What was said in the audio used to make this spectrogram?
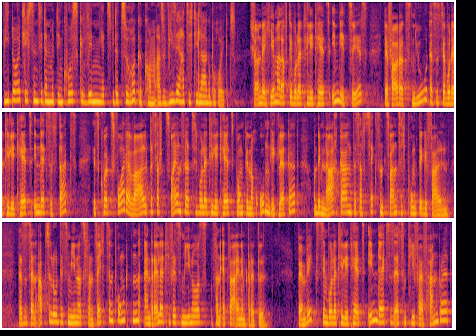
Wie deutlich sind sie denn mit den Kursgewinnen jetzt wieder zurückgekommen? Also wie sehr hat sich die Lage beruhigt? Schauen wir hier mal auf die Volatilitätsindizes. Der VDAX New, das ist der Volatilitätsindex des DAX, ist kurz vor der Wahl bis auf 42 Volatilitätspunkte nach oben geklettert und im Nachgang bis auf 26 Punkte gefallen. Das ist ein absolutes Minus von 16 Punkten, ein relatives Minus von etwa einem Drittel. Beim WIX, dem Volatilitätsindex des S&P 500,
